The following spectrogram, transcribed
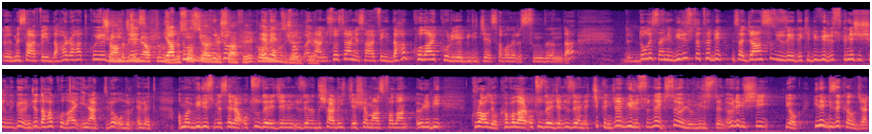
e, mesafeyi daha rahat koyabileceğiz. Şu anda bizim yaptığımız gibi sosyal gibi çok- mesafeyi korumamız Evet çok gerekiyor. önemli. Sosyal mesafeyi daha kolay koruyabileceğiz havalar ısındığında. Dolayısıyla hani virüs de tabii mesela cansız yüzeydeki bir virüs güneş ışığını görünce daha kolay inaktive olur. Evet ama virüs mesela 30 derecenin üzerine dışarıda hiç yaşamaz falan öyle bir kural yok. Havalar 30 derecenin üzerine çıkınca virüsün hepsi ölür virüslerin. Öyle bir şey yok. Yine bize kalacak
